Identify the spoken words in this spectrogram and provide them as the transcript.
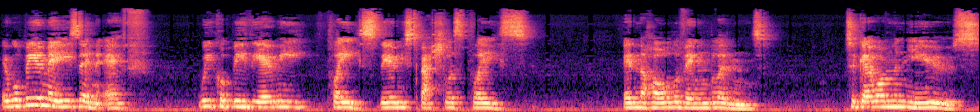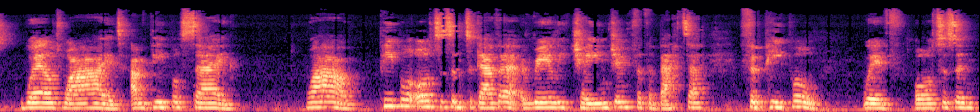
it will be amazing if we could be the only place, the only specialist place in the whole of England to go on the news worldwide and people say, wow, people with autism together are really changing for the better for people with autism.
